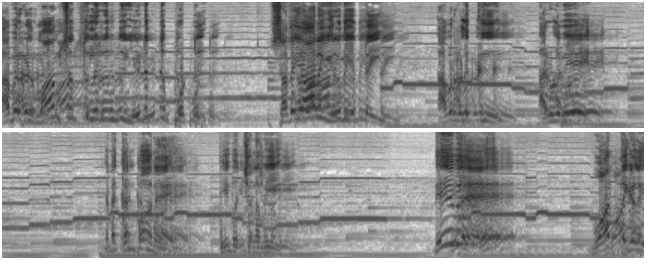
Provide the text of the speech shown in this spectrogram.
அவர்கள் மாம்சத்திலிருந்து எடுத்து போட்டு சதையான இருதயத்தை அவர்களுக்கு அருளுவே எனக்கு கண்பான. தேவச்சனமே. தேவ வார்த்தைகளை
